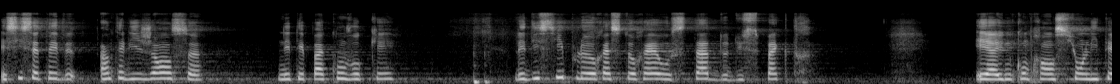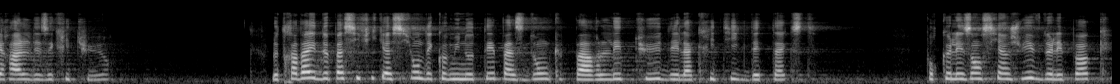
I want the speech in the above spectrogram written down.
Et si cette intelligence n'était pas convoquée, les disciples resteraient au stade du spectre et à une compréhension littérale des Écritures. Le travail de pacification des communautés passe donc par l'étude et la critique des textes, pour que les anciens juifs de l'époque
